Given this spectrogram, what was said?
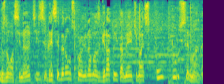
Os não assinantes receberão os programas gratuitamente, mas um por semana.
